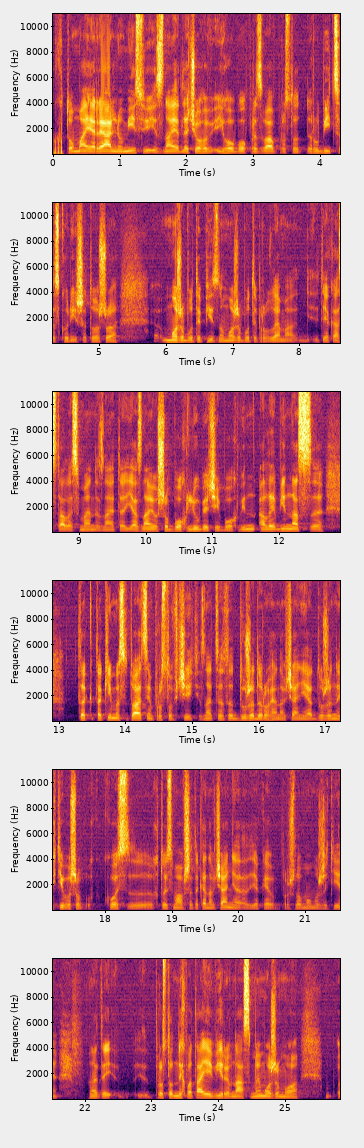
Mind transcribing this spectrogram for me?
хто має реальну місію і знає, для чого його Бог призвав, просто робіть це скоріше. Тому що може бути пізно, може бути проблема, яка сталася в мене. Знаєте, я знаю, що Бог люблячий Бог, він, але Він нас. Так, такими ситуаціями просто вчить. Знаєте, це дуже дороге навчання. Я дуже не хотів би, щоб когось, е, хтось мав ще таке навчання, яке пройшло в моєму житті. Знаєте, просто не вистачає віри в нас. Ми можемо, е,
